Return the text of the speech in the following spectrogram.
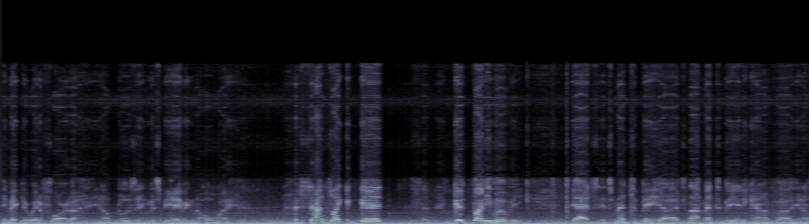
they make their way to Florida, you know, boozing, misbehaving the whole way. Sounds like a good, good funny movie. Yeah, it's it's meant to be. Uh, it's not meant to be any kind of uh, you know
